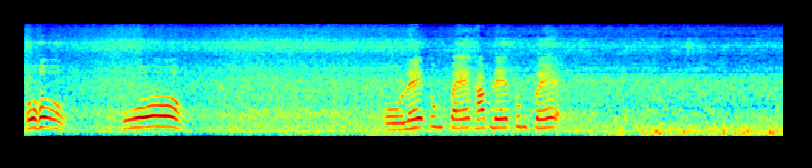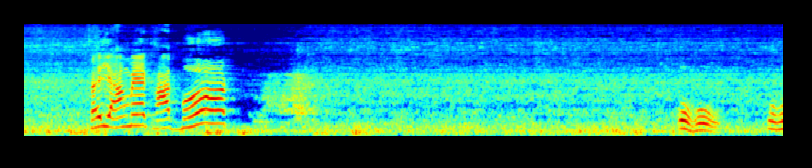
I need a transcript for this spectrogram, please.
โอ้โหโอ้โหโอ้เละตุ้มเป๊ะครับเละตุ้มเป๊ะสายยางแม่ขาดหมด โอ้โห โอ้โห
